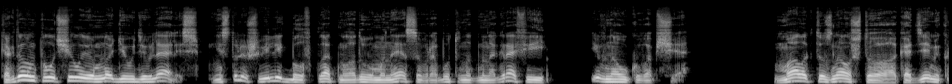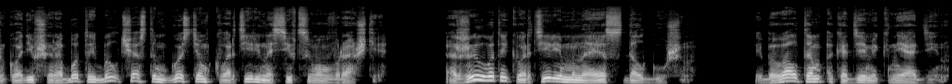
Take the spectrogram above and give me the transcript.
Когда он получил ее, многие удивлялись. Не столь уж велик был вклад молодого МНСа в работу над монографией и в науку вообще. Мало кто знал, что академик, руководивший работой, был частым гостем в квартире на Сивцевом вражке. А жил в этой квартире МНС Долгушин. И бывал там академик не один.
